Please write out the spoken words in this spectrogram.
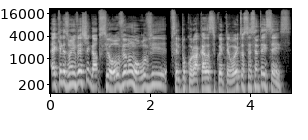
é que eles vão investigar se houve ou não houve, se ele procurou a casa 58 ou 66.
